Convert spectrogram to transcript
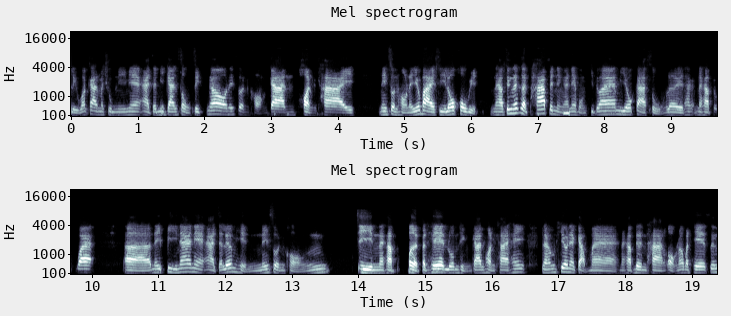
หรือว่าการประชุมนี้เนี่ยอาจจะมีการส่งสัญญาณในส่วนของการผ่อนคลาย ในส่วนของนโยบายซีโร่โควิดนะครับ ซึ่งถ้าเกิดภาพเป็นอย่างนั้นเนี่ยผมคิดว่ามีโอกาสสูงเลยนะครับว่าในปีหน้าเนี่ยอาจจะเริ่มเห็นในส่วนของจีนนะครับ เปิดประเทศรวมถึงการผ่อนคลายให้นักท่องเที่ยวเนี่ยกลับมานะครับ เดินทางออกนอกประเทศ ซึ่ง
